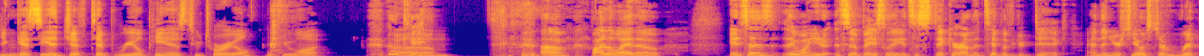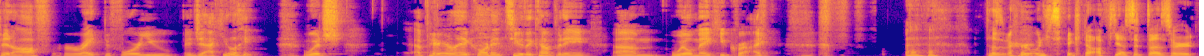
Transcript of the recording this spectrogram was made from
You can get to see a JIFTIP real penis tutorial if you want. Okay. Um, um, by the way, though, it says they want you to. So basically, it's a sticker on the tip of your dick, and then you're supposed to rip it off right before you ejaculate, which apparently, according to the company, um, will make you cry. does it hurt when you take it off? Yes, it does hurt,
